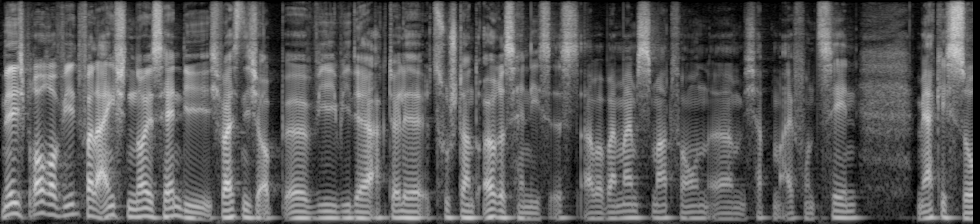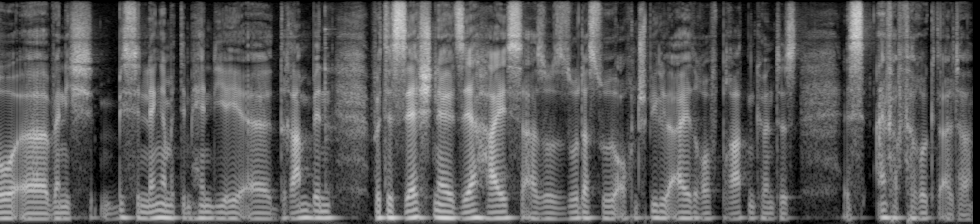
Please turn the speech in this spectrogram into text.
Nee, ich brauche auf jeden Fall eigentlich ein neues Handy. Ich weiß nicht, ob äh, wie, wie der aktuelle Zustand eures Handys ist, aber bei meinem Smartphone, ähm, ich habe ein iPhone 10 merke ich so, äh, wenn ich ein bisschen länger mit dem Handy äh, dran bin, wird es sehr schnell sehr heiß, also so, dass du auch ein Spiegelei drauf braten könntest. Ist einfach verrückt, Alter.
